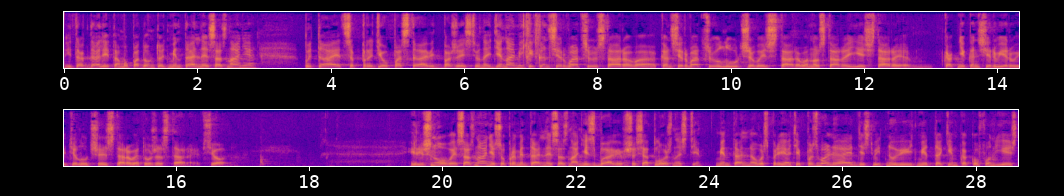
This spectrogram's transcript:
и так далее и тому подобное. То есть ментальное сознание пытается противопоставить божественной динамике консервацию старого, консервацию лучшего из старого. Но старое есть старое. Как не консервируете лучшее из старого, это уже старое. Все. И лишь новое сознание, супраментальное сознание, избавившись от ложности ментального восприятия, позволяет действительно увидеть мир таким, каков он есть,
